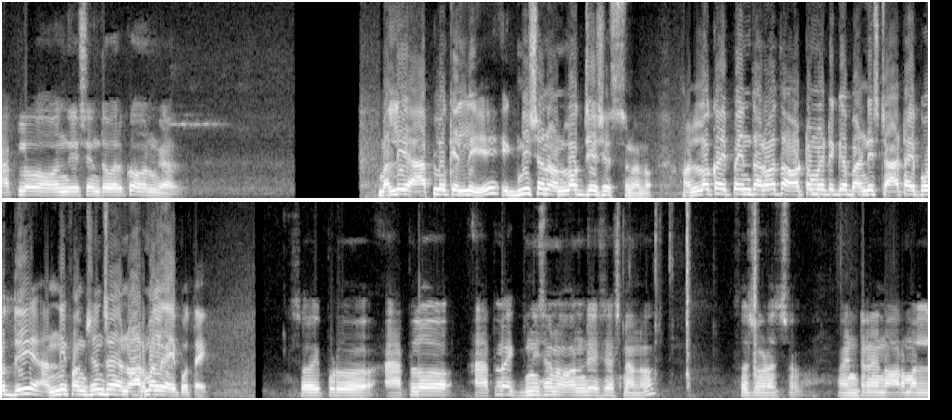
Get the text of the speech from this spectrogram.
యాప్లో ఆన్ చేసేంత వరకు ఆన్ కాదు. మళ్ళీ యాప్లోకి వెళ్ళి ఇగ్నిషన్ అన్లాక్ చేసేస్తున్నాను. అన్లాక్ అయిపోయిన తర్వాత ఆటోమేటిక్గా బండి స్టార్ట్ అయిపోద్ది. అన్ని ఫంక్షన్స్ నార్మల్గా అయిపోతాయి. సో ఇప్పుడు యాప్లో యాప్లో ఇగ్నిషన్ ఆన్ చేసేసినాను సో చూడొచ్చు. వెంటనే నార్మల్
